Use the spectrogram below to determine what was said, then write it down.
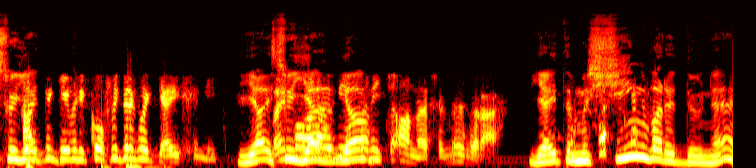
so jy dink jy met die koffie drink wat jy geniet. Ja, so ja, ja. Iets anders en dis reg. Jy het 'n masjien wat dit doen, hè?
